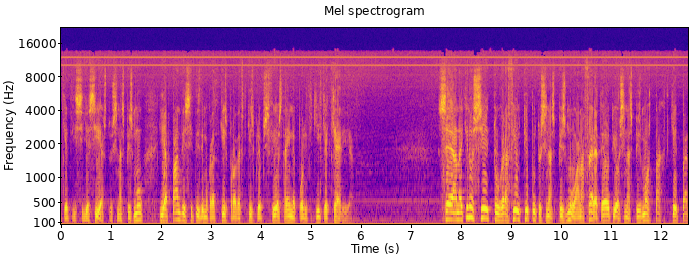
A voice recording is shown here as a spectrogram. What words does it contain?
και της ηγεσίας του συνασπισμού, η απάντηση της δημοκρατικής προοδευτικής πλειοψηφίας θα είναι πολιτική και κέρια. Σε ανακοίνωση του γραφείου τύπου του συνασπισμού αναφέρεται ότι ο συνασπισμός τάχθηκε υπέρ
